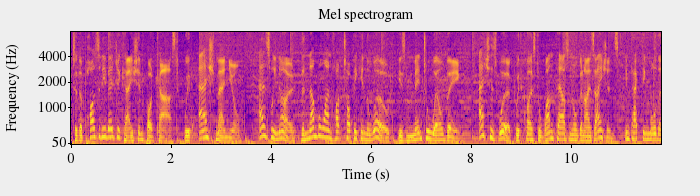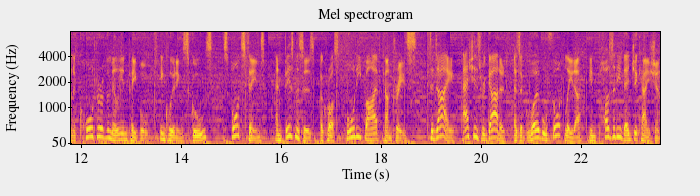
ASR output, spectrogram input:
to the Positive Education Podcast with Ash Manuel. As we know, the number one hot topic in the world is mental well-being. Ash has worked with close to 1,000 organisations impacting more than a quarter of a million people, including schools, sports teams, and businesses across 45 countries. Today, Ash is regarded as a global thought leader in positive education.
